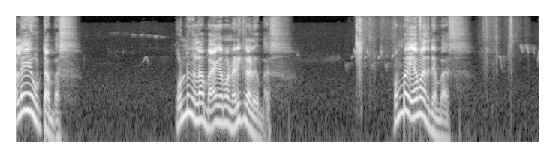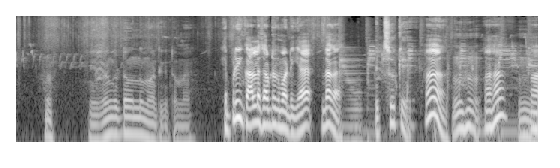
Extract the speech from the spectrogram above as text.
அலைய விட்டான் பஸ் பொண்ணுங்கெல்லாம் பயங்கரமாக நடிக்கிறாளுங்க பஸ் ரொம்ப ஏமாத்திட்டேன் பாஸ் இவங்கிட்ட வந்து மாட்டிக்கிட்டோமே. எப்படியும் காலைல சாப்பிட்ருக்க மாட்டீங்க? இந்தாங்க. இட்ஸ் ஓகே ஆ. ஆஹா. ஆ.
